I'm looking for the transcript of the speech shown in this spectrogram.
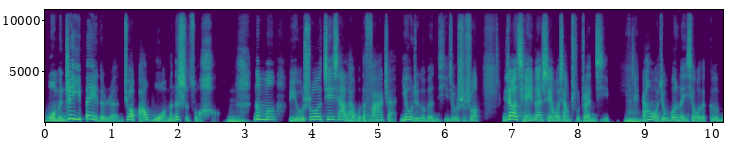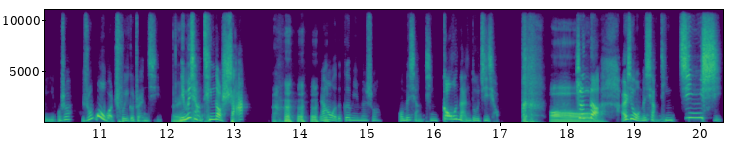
我们这一辈的人就要把我们的事做好。嗯那么，比如说接下来我的发展也有这个问题，就是说，你知道前一段时间我想出专辑，嗯，然后我就问了一些我的歌迷，我说如果我出一个专辑，哎你们想听到啥？然后我的歌迷们说，我们想听高难度技巧，哦，真的，而且我们想听惊喜。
